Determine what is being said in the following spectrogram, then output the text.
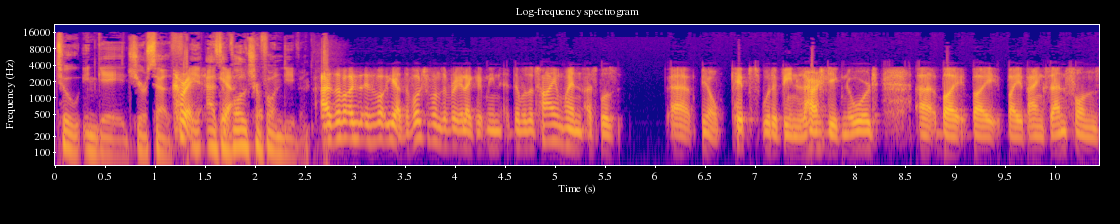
to engage yourself Correct. as yeah. a vulture fund, even. As a, as yeah, the vulture funds are very like. I mean, there was a time when I suppose uh, you know, PIPs would have been largely ignored uh, by, by, by banks and funds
